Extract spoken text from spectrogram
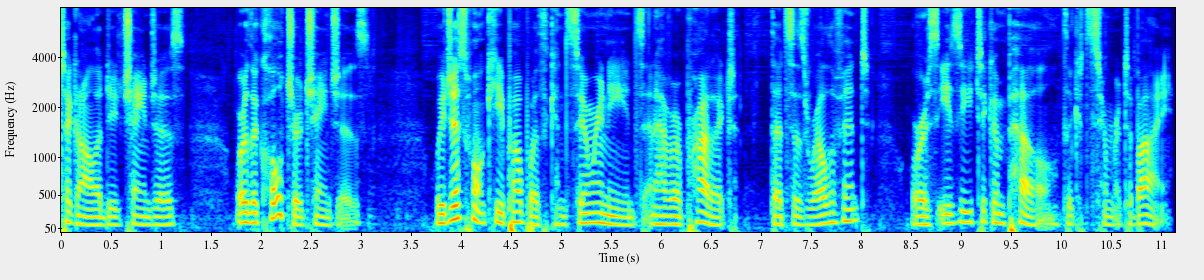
technology changes, or the culture changes, we just won't keep up with consumer needs and have a product that's as relevant or as easy to compel the consumer to buy.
